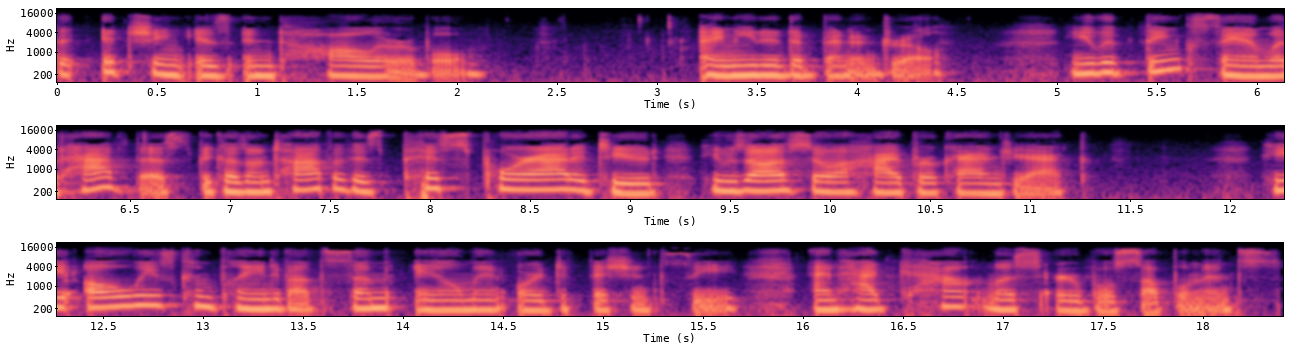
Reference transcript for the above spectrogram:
The itching is intolerable. I needed a Benadryl. You would think Sam would have this because, on top of his piss poor attitude, he was also a hypochondriac. He always complained about some ailment or deficiency and had countless herbal supplements.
